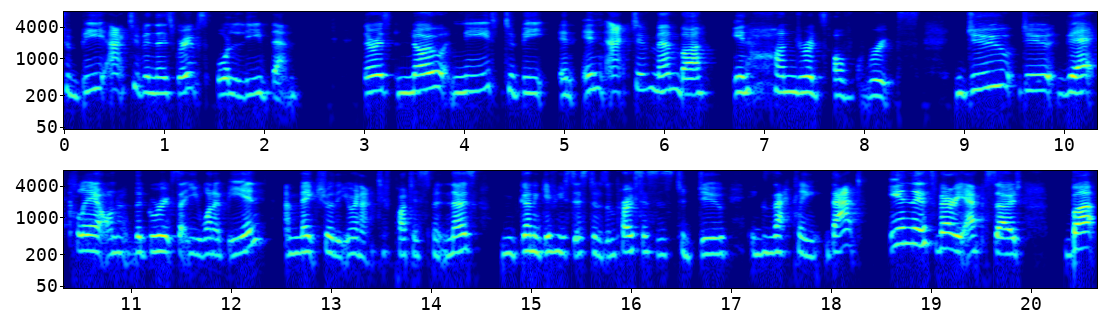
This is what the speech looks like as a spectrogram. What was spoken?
to be active in those groups or leave them. There is no need to be an inactive member in hundreds of groups. Do do get clear on the groups that you want to be in and make sure that you're an active participant. In those i'm going to give you systems and processes to do exactly that in this very episode. But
